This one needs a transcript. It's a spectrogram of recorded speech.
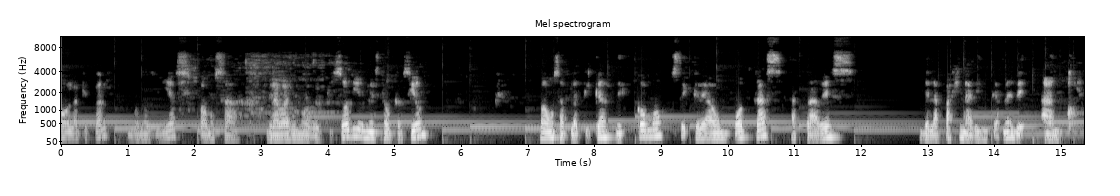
Hola, ¿qué tal? Buenos días. Vamos a grabar un nuevo episodio. En esta ocasión vamos a platicar de cómo se crea un podcast a través de la página de internet de Anchor.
